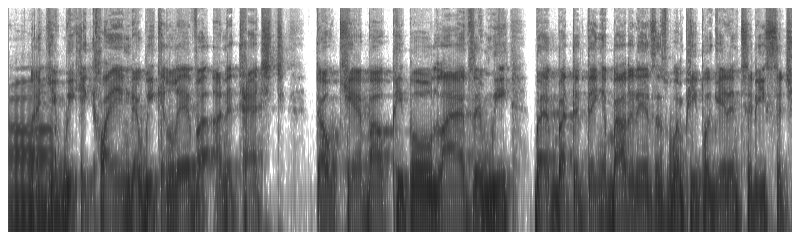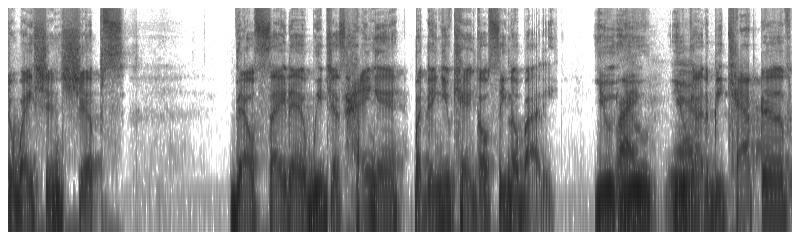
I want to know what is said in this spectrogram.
Uh, Like you, we can claim that we can live an unattached, don't care about people lives, and we. But but the thing about it is, is when people get into these situationships, they'll say that we just hanging, but then you can't go see nobody. You Right. you you Yeah. got to be captive.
